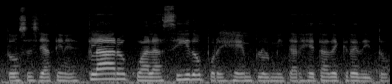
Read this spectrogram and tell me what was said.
Entonces ya tienes claro cuál ha sido, por ejemplo, mi tarjeta de crédito.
